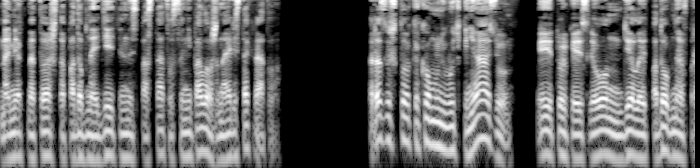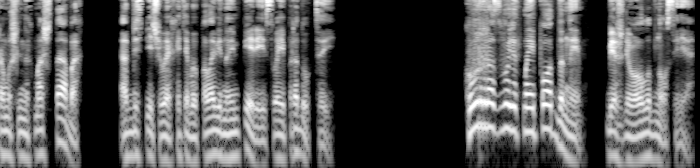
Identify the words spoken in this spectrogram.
намек на то, что подобная деятельность по статусу не положена аристократу. Разве что какому-нибудь князю, и только если он делает подобное в промышленных масштабах, обеспечивая хотя бы половину империи своей продукцией. «Кур разводят мои подданные», — вежливо улыбнулся я.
